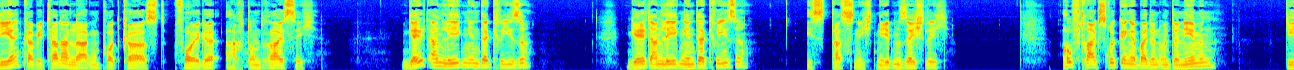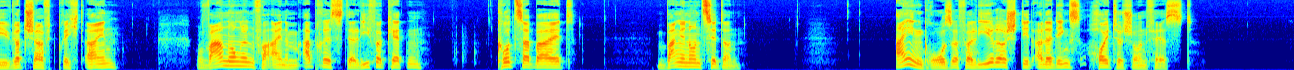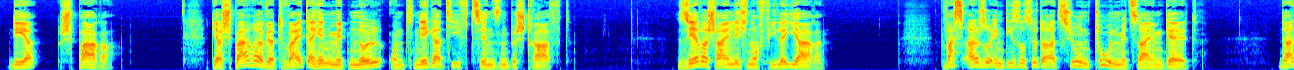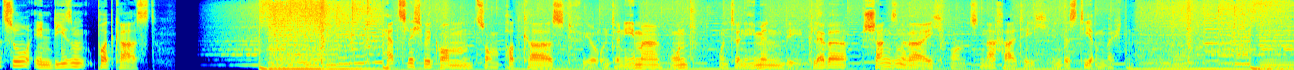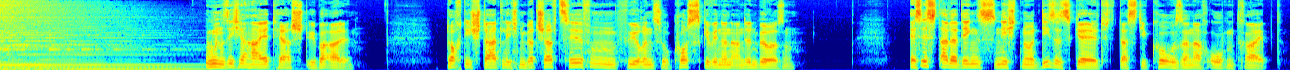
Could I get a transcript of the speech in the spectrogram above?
Der Kapitalanlagen-Podcast Folge 38. Geld anlegen in der Krise? Geld anlegen in der Krise? Ist das nicht nebensächlich? Auftragsrückgänge bei den Unternehmen? Die Wirtschaft bricht ein? Warnungen vor einem Abriss der Lieferketten? Kurzarbeit? Bangen und Zittern. Ein großer Verlierer steht allerdings heute schon fest. Der Sparer. Der Sparer wird weiterhin mit Null- und Negativzinsen bestraft. Sehr wahrscheinlich noch viele Jahre. Was also in dieser Situation tun mit seinem Geld? Dazu in diesem Podcast. Herzlich willkommen zum Podcast für Unternehmer und Unternehmen, die clever, chancenreich und nachhaltig investieren möchten. Unsicherheit herrscht überall. Doch die staatlichen Wirtschaftshilfen führen zu Kursgewinnen an den Börsen. Es ist allerdings nicht nur dieses Geld, das die Kurse nach oben treibt.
